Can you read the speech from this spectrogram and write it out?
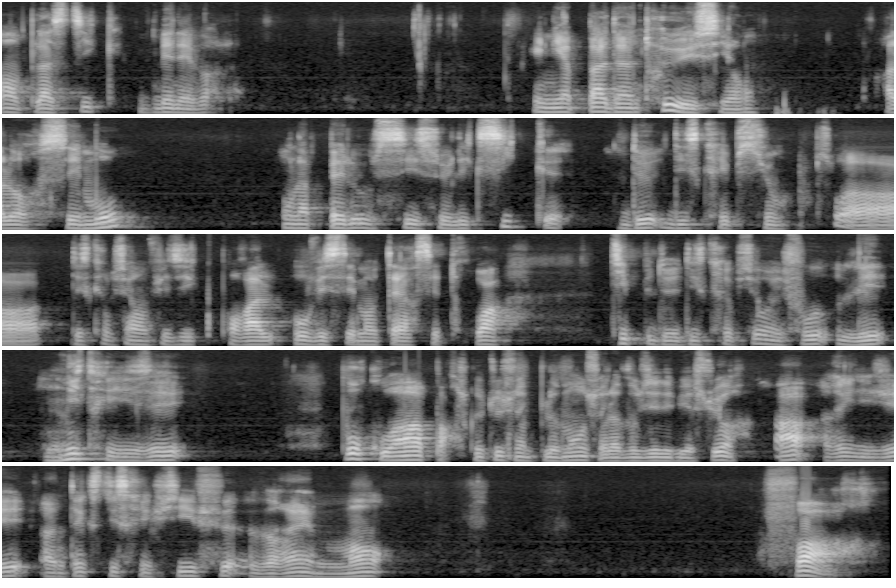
en plastique bénévole. Il n'y a pas d'intrus ici. Hein. Alors ces mots, on l'appelle aussi ce lexique de description, soit description physique, morale ou vestimentaire. Ces trois types de description, il faut les maîtriser. Pourquoi? Parce que tout simplement, cela vous aide bien sûr à rédiger un texte descriptif vraiment fort.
